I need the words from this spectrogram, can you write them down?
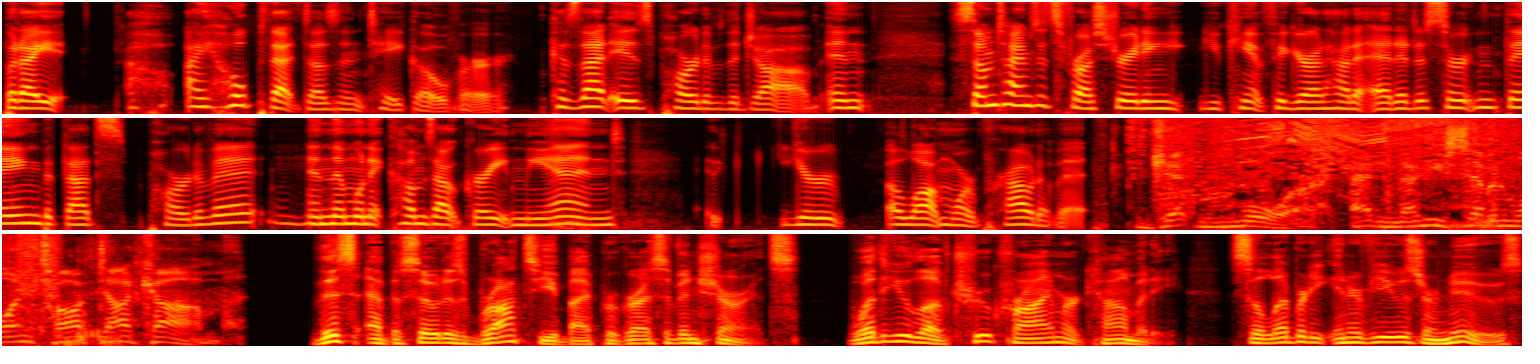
But I I hope that doesn't take over because that is part of the job. And sometimes it's frustrating. You can't figure out how to edit a certain thing, but that's part of it. Mm-hmm. And then when it comes out great in the end, you're a lot more proud of it. Get more at 971talk.com. This episode is brought to you by Progressive Insurance. Whether you love true crime or comedy, celebrity interviews or news,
